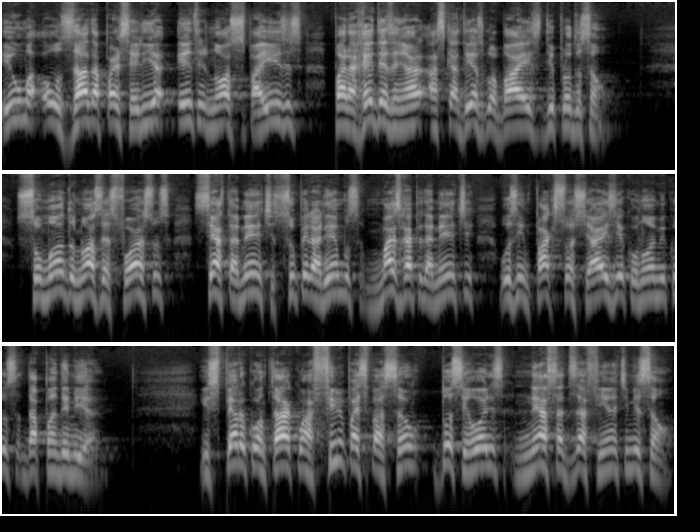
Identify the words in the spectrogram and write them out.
e uma ousada parceria entre nossos países para redesenhar as cadeias globais de produção. Somando nossos esforços, certamente superaremos mais rapidamente os impactos sociais e econômicos da pandemia. Espero contar com a firme participação dos senhores nessa desafiante missão.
